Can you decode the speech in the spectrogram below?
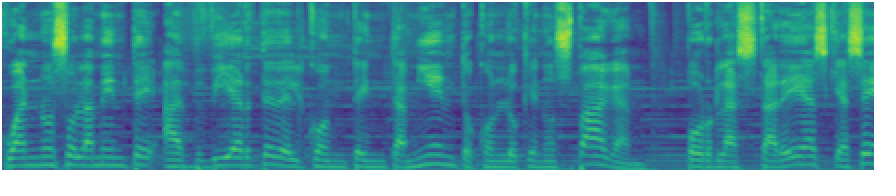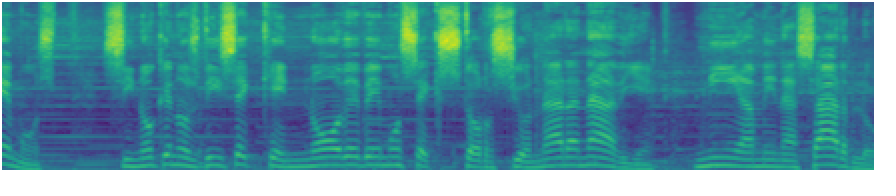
Juan no solamente advierte del contentamiento con lo que nos pagan por las tareas que hacemos, sino que nos dice que no debemos extorsionar a nadie, ni amenazarlo,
